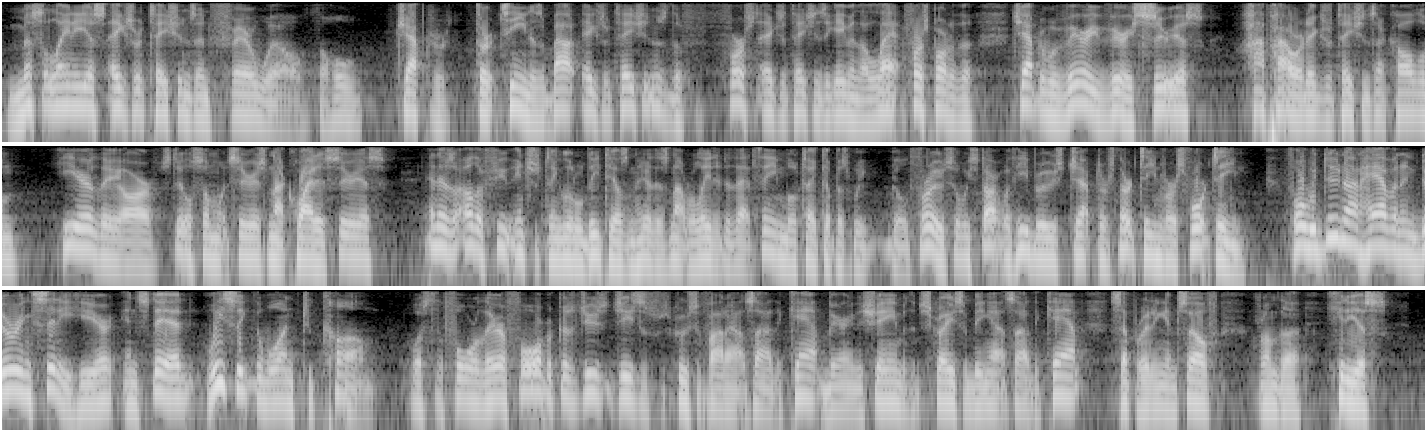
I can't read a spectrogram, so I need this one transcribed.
Miscellaneous Exhortations and Farewell. The whole chapter 13 is about exhortations. The first exhortations he gave in the la- first part of the chapter were very, very serious, high powered exhortations, I call them here they are still somewhat serious, not quite as serious. And there's other few interesting little details in here that's not related to that theme we'll take up as we go through. So we start with Hebrews chapter 13 verse 14. For we do not have an enduring city here. Instead, we seek the one to come. What's the for there for? Because Jesus was crucified outside the camp, bearing the shame of the disgrace of being outside the camp, separating himself from the hideous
